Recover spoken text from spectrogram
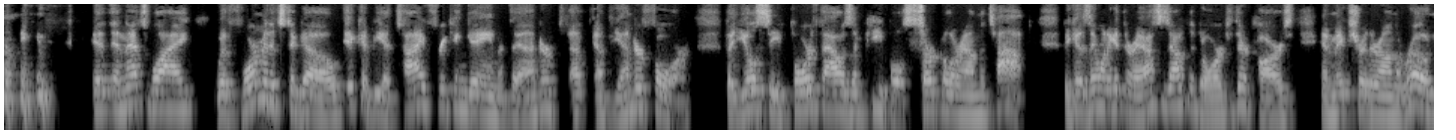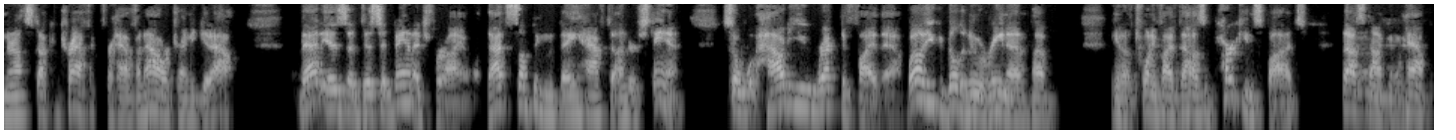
and that's why with four minutes to go, it could be a tie freaking game at the under at the under four that you'll see four thousand people circle around the top because they want to get their asses out the door to their cars and make sure they're on the road and they're not stuck in traffic for half an hour trying to get out. That is a disadvantage for Iowa. That's something that they have to understand. So how do you rectify that? Well, you could build a new arena and have, you know, 25,000 parking spots. That's not going to happen.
